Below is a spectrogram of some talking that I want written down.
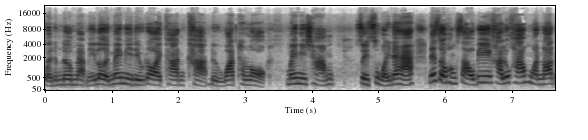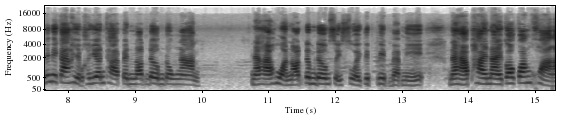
สวยๆเดิมๆแบบนี้เลย ไม่มีริ้วรอยการขาดหรือว่าถลอก ไม่มีช้ำสวยๆนะคะในส่วนของเสาบีค่ะ ลูกค้าหัวน็อตไม่มีการขยับเขยื่อนค่ะ เป็นน็อตเดิมโรงงาน นะคะ หัวน็อตเดิมๆสวยๆกริบๆแบบนี้นะคะ ภายในก็กว้างขวาง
